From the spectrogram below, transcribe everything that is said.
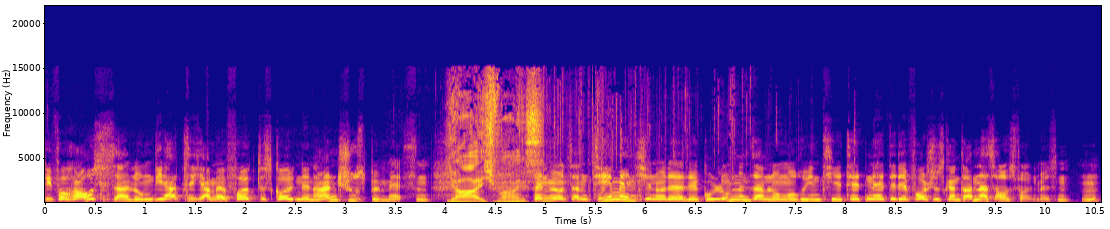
Die Vorauszahlung, die hat sich am Erfolg des goldenen Handschuhs bemessen. Ja, ich weiß. Wenn wir uns am Teemännchen oder der Kolumnensammlung orientiert hätten, hätte der Vorschuss ganz anders ausfallen müssen. Hm?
